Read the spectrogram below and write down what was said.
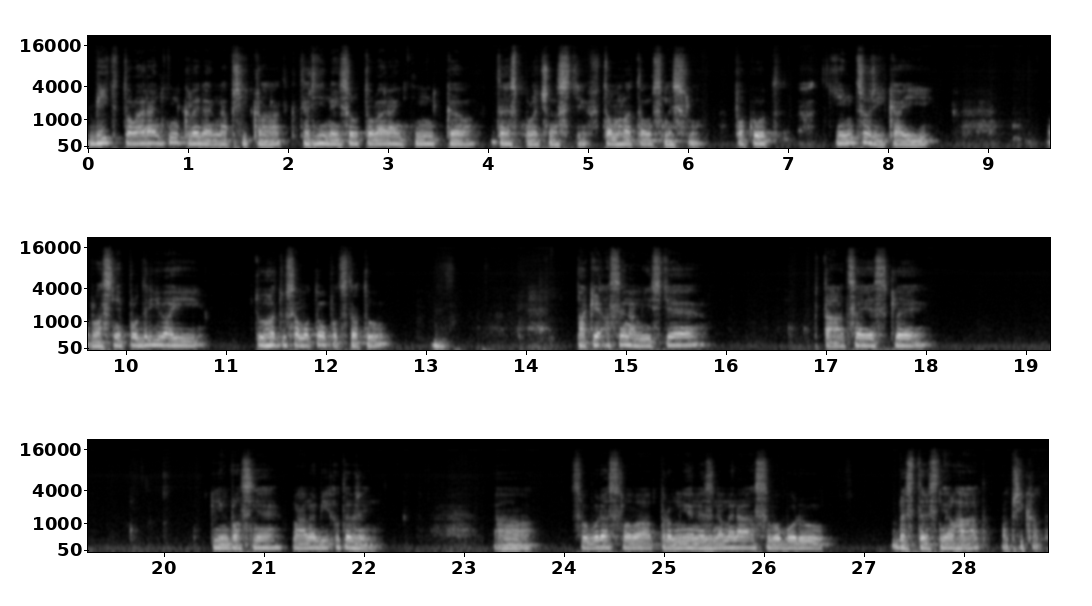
být tolerantní k lidem například, kteří nejsou tolerantní k té společnosti v tomhle smyslu. Pokud tím, co říkají, vlastně podrývají tuhle tu samotnou podstatu, pak je asi na místě ptát se, jestli k ním vlastně máme být otevření. A svoboda slova pro mě neznamená svobodu beztrestně lhát, například.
